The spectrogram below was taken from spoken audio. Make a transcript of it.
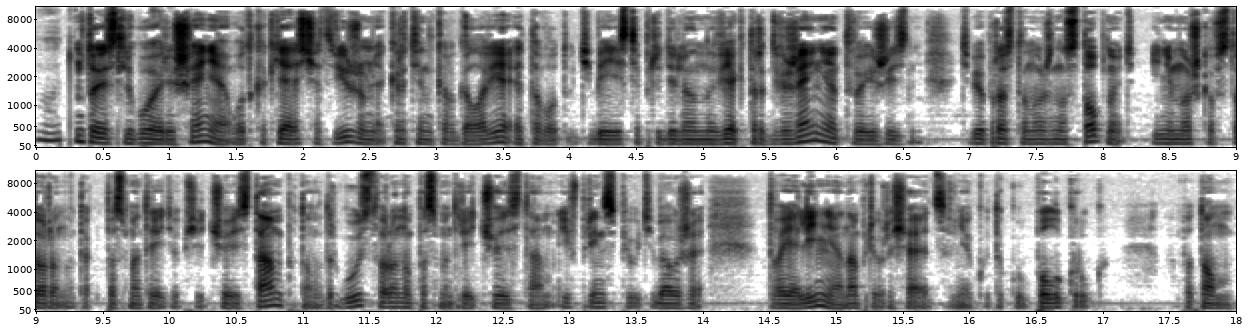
Вот. Ну, то есть любое решение, вот как я сейчас вижу, у меня картинка в голове, это вот у тебя есть определенный вектор движения твоей жизни, тебе просто нужно стопнуть и немножко в сторону так посмотреть вообще, что есть там, потом в другую сторону посмотреть, что есть там, и в принципе у тебя уже твоя линия, она превращается в некую такую полукруг, а потом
